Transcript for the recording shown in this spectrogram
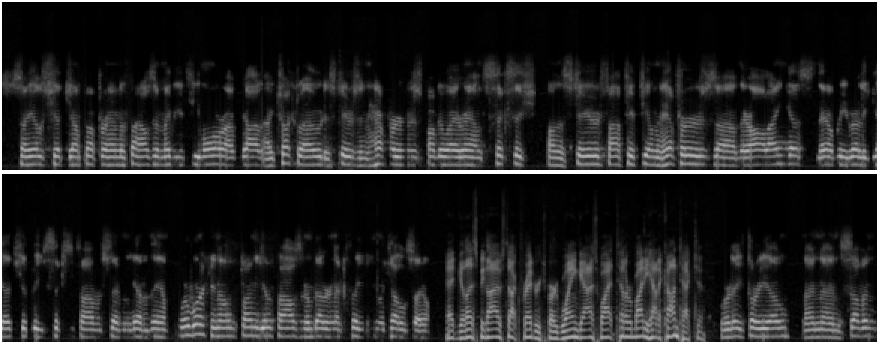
sales should jump up around a thousand, maybe a few more. I've got a truckload of steers and heifers, probably weigh around six-ish on the steers, 550 on the heifers. Uh, they're all Angus. They'll be really good. Should be 65 or 70 out of them. We're working on trying to get a thousand or better next week in the cattle sale. At Gillespie Livestock, Fredericksburg, Wayne Geistweidt, tell everybody how to contact you. We're at 830 997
